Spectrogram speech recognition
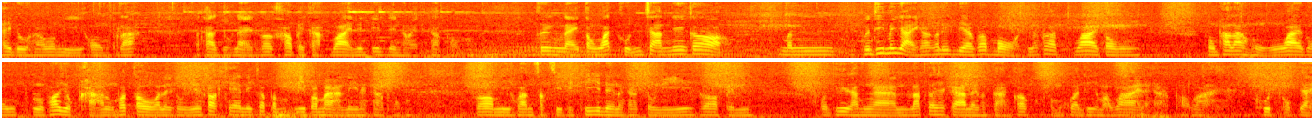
ให้ดูครับว่ามีองค์พระ ประธานอยู่ในก็เข้าไปกราบไหว้นิดๆหน่อยๆนะครับผมซึ่งในตรงวัดขุนจันทร์นี่ก็มันพื้นที่ไม่ใหญ่ครับก็นิดเดียวก็โบสถ์แล้วก็ไหว้ตรงตรงพระราหูไหว้ตรงหลวงพ่อหยกขาหลวงพ่อโตอะไรตรงนี้ก็แค่นี้ก็มีประมาณนี้นะครับผมก็มีความศักดิ์สิทธิ์อีกที่หนึ่งนะครับ ตรงนี้ก็เป็นคนที่ทำงานรับราชการอะไรต่างๆ ก็สมควรที่จะมาไหว้นะครับ เพราะว่าขุดอกใหญ่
